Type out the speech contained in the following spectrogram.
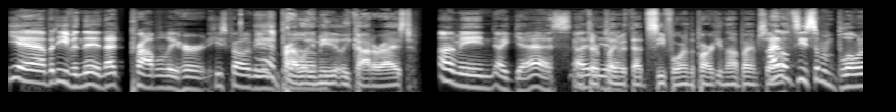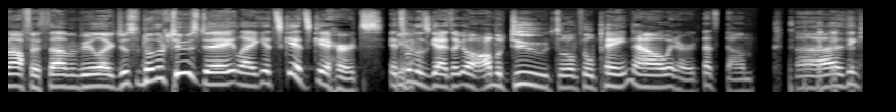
Yeah, but even then, that probably hurt. He's probably Yeah, probably dumb. immediately cauterized. I mean, I guess Out I- there yeah. playing with that C4 in the parking lot by himself. I don't see someone blowing off their thumb and be like, "Just another Tuesday." Like it's it's it hurts. It's one of those guys like, "Oh, I'm a dude, so I don't feel pain." No, it hurts. That's dumb. Uh, I think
